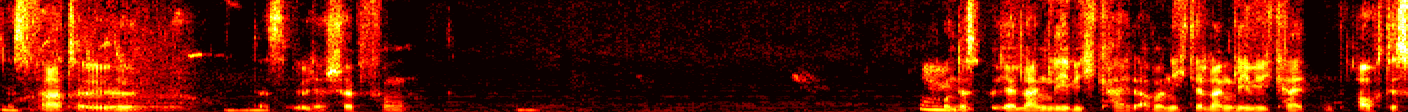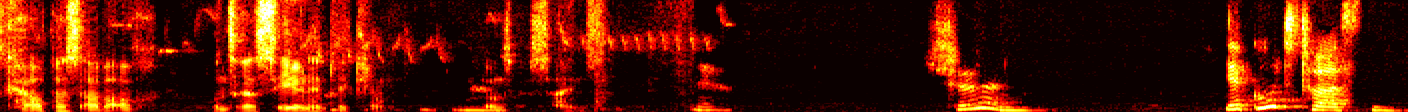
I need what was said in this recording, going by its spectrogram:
das Vateröl, mhm. das Öl der Schöpfung. Ja. Und das Öl der Langlebigkeit, aber nicht der Langlebigkeit auch des Körpers, aber auch unserer Seelenentwicklung, mhm. unseres Seins. Ja. Schön. Ja gut, Thorsten.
